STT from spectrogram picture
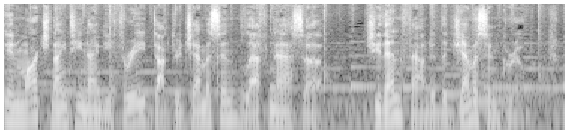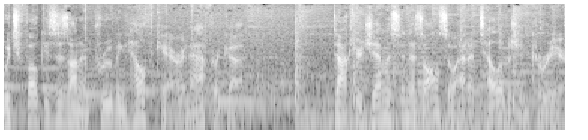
In March 1993, Dr. Jemison left NASA. She then founded the Jemison Group, which focuses on improving healthcare in Africa. Dr. Jemison has also had a television career.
